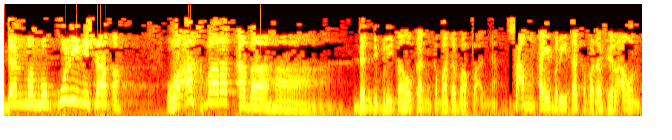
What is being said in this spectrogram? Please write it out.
dan memukuli Misyatah wa akhbarat abaha. Dan diberitahukan kepada bapaknya. Sampai berita kepada Firaun.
